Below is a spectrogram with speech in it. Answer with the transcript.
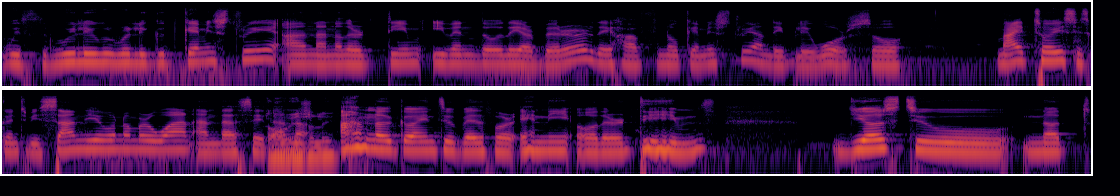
with really really good chemistry and another team even though they are better they have no chemistry and they play worse so my choice is going to be San Diego number one and that's it I'm not, Obviously. I'm not going to bet for any other teams just to not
